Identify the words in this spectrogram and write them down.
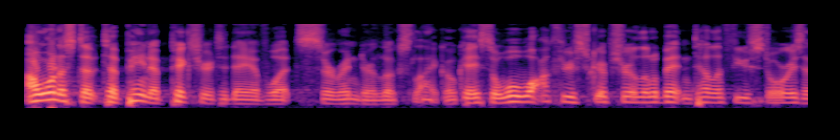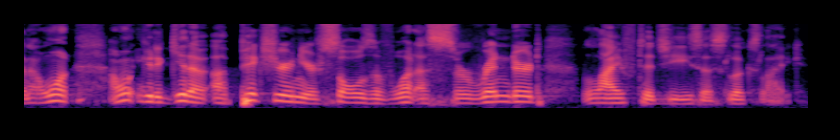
I want us to, to paint a picture today of what surrender looks like, okay? So we'll walk through scripture a little bit and tell a few stories, and I want, I want you to get a, a picture in your souls of what a surrendered life to Jesus looks like.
